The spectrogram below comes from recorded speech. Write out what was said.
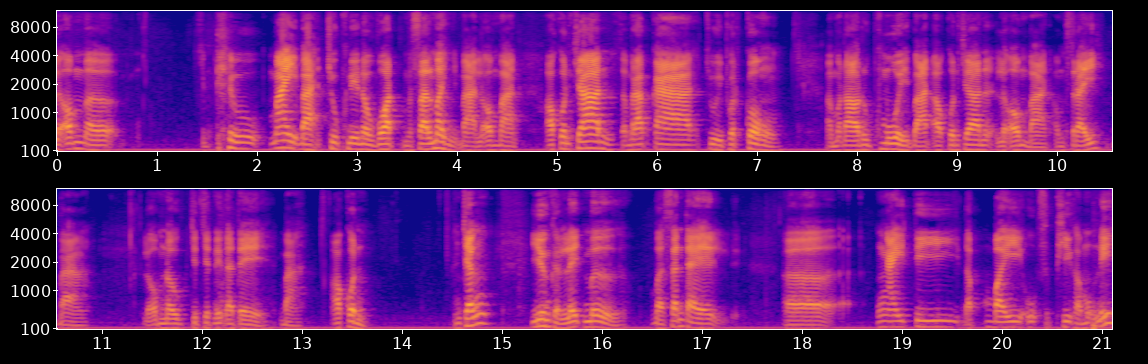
លោកអ៊ំជំទាវម៉ៃបាទជួបគ្នានៅវត្តម្សិលមិញបាទលោកអ៊ំបាទអរគុណច្រើនសម្រាប់ការជួយផ្គត់ផ្គង់មកដល់រូបក្មួយ បាទអរគុណច្រើនលោកអ៊ំបាទអ៊ំស្រីបាទលោកអ៊ំនៅចិត្តចិត្តនេះដែរទេបាទ អរគុណអញ្ចឹងយើងក៏លេចមើលបើសិនតែអឺថ្ងៃទី13ឧសភាខាងមុខនេះ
